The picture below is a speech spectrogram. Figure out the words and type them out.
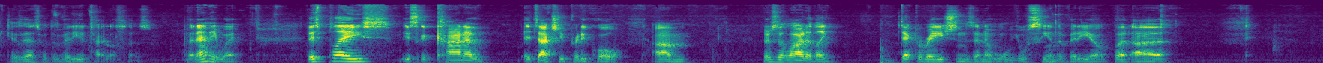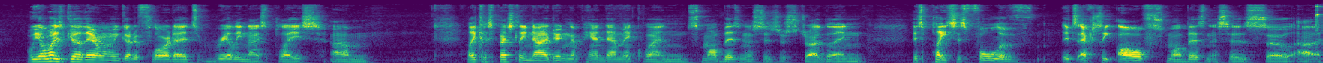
because that's what the video title says. But anyway, this place is kind of, it's actually pretty cool. Um, there's a lot of like decorations and it, you'll see in the video, but uh, we always go there when we go to Florida. It's a really nice place. Um, like especially now during the pandemic when small businesses are struggling, this place is full of. It's actually all small businesses, so uh,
